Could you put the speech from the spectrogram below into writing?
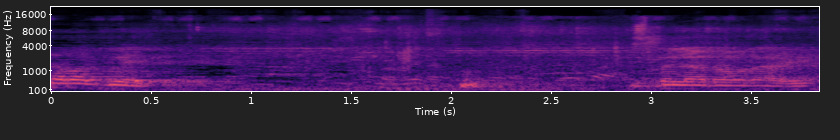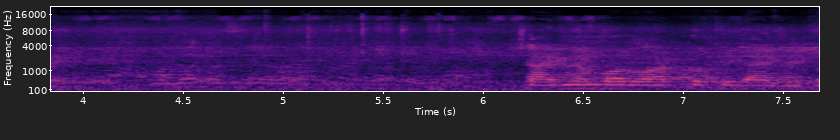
জিন্দাবাদ দিয়ে বিসমিল্লাহ রহমান চার নম্বর ওয়ার্ড কর্তৃক আয়োজিত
